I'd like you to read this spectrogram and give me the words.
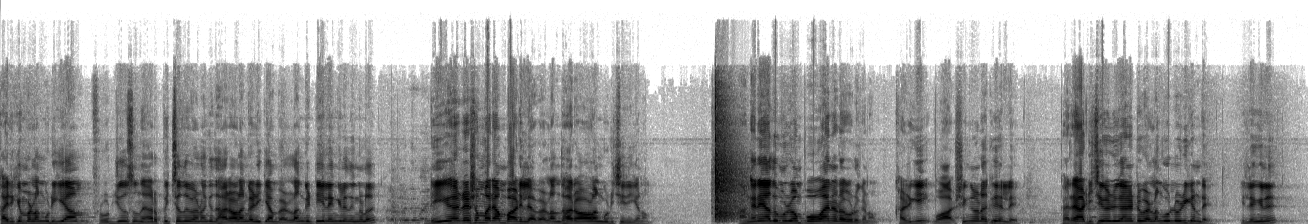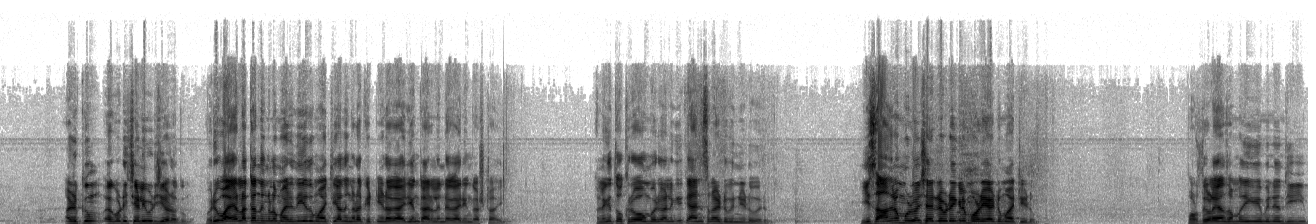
കരിക്കും വെള്ളം കുടിക്കാം ഫ്രൂട്ട് ജ്യൂസ് നേർപ്പിച്ചത് വേണമെങ്കിൽ ധാരാളം കഴിക്കാം വെള്ളം കിട്ടിയില്ലെങ്കിൽ നിങ്ങൾ ഡീഹൈഡ്രേഷൻ വരാൻ പാടില്ല വെള്ളം ധാരാളം കുടിച്ചിരിക്കണം. അങ്ങനെ അത് മുഴുവൻ പോകാനിട കൊടുക്കണം കഴുകി വാഷിങ് നടക്കുകയല്ലേ? പെര അടിച്ച് കഴുകാനായിട്ട് വെള്ളം കൂടുതൽ ഒഴിക്കണ്ടേ? ഇല്ലെങ്കിൽ അഴുക്കും കൂടി ചെളി പിടിച്ച് കിടക്കും. ഒരു വയറിളൊക്കെ നിങ്ങൾ മരുന്ന് ചെയ്ത് മാറ്റിയാൽ നിങ്ങളുടെ കിഡ്നിയുടെ കാര്യം കരളിന്റെ കാര്യം കഷ്ടമായി അല്ലെങ്കിൽ ത്വക്ക് രോഗം വരും അല്ലെങ്കിൽ ക്യാൻസറായിട്ട് പിന്നീട് വരും. ഈ സാധനം മുഴുവൻ ശരീരം എവിടെയെങ്കിലും മുഴയായിട്ട് മാറ്റിയിടും. പുറത്ത് കളയാൻ സമ്മതിക്കുകയും പിന്നെ എന്ത് ചെയ്യും?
